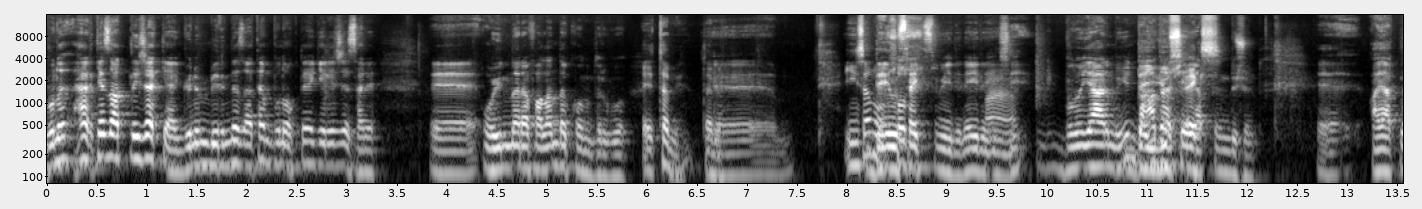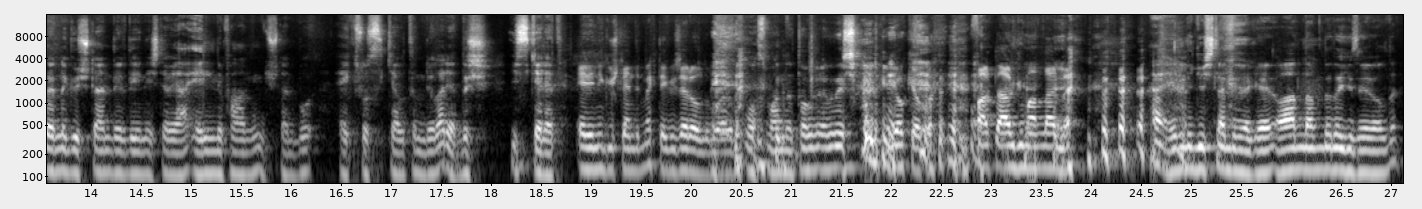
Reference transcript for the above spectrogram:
Bunu herkes atlayacak yani. Günün birinde zaten bu noktaya geleceğiz. Hani e, oyunlara falan da konudur bu. E tabi tabi. E, İnsan Deus sos- Ex miydi neydi? Ha. İşte bunu yarın bir gün daha da şey Ex. yaptığını düşün. Ee, ayaklarını güçlendirdiğini işte veya elini falan güçlendir. Bu exoskeleton diyorlar ya dış iskelet. elini güçlendirmek de güzel oldu bu arada. Osmanlı toprağında şöyle yok yok. Farklı argümanlarla. Ha, elini güçlendirmek evet, o anlamda da güzel oldu.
